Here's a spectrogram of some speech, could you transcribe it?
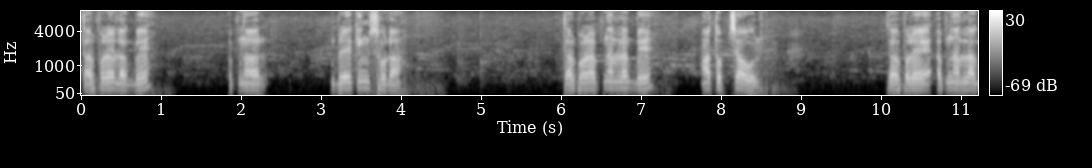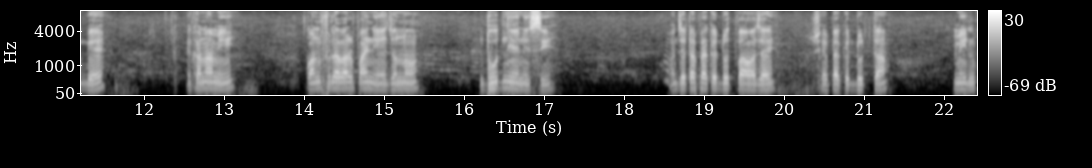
তারপরে লাগবে আপনার বেকিং সোডা। তারপরে আপনার লাগবে আতপ চাউল। তারপরে আপনার লাগবে, এখানে আমি কর্নফ্লাওয়ার পাইনি এই জন্য দুধ নিয়ে নিছি। যেটা প্যাকেট দুধ পাওয়া যায়, সেই প্যাকেট দুধটা, মিল্ক।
